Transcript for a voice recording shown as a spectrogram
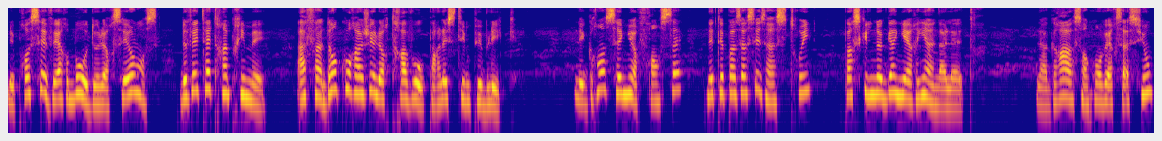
Les procès-verbaux de leurs séances devaient être imprimés afin d'encourager leurs travaux par l'estime publique. Les grands seigneurs français n'étaient pas assez instruits parce qu'ils ne gagnaient rien à l'être. La grâce en conversation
